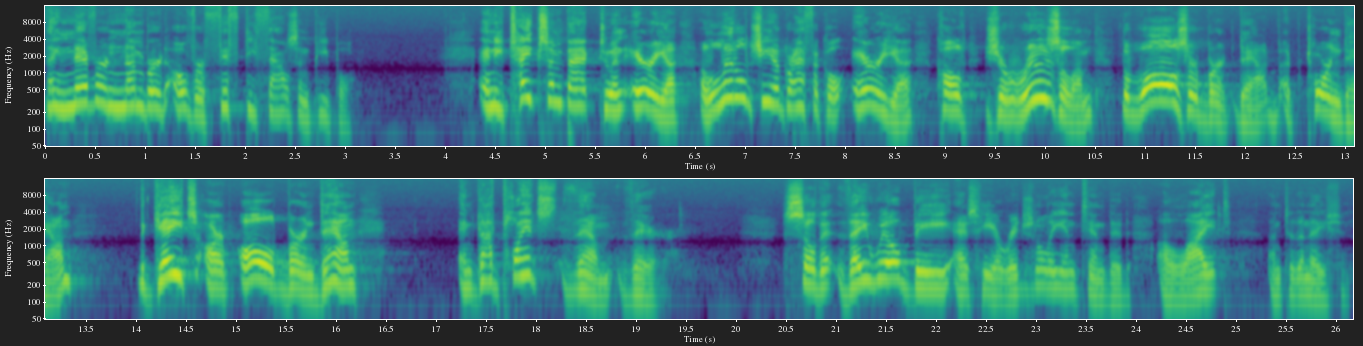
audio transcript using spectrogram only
They never numbered over 50,000 people. And he takes them back to an area, a little geographical area called Jerusalem. The walls are burnt down, uh, torn down. The gates are all burned down, and God plants them there so that they will be, as He originally intended, a light unto the nations.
